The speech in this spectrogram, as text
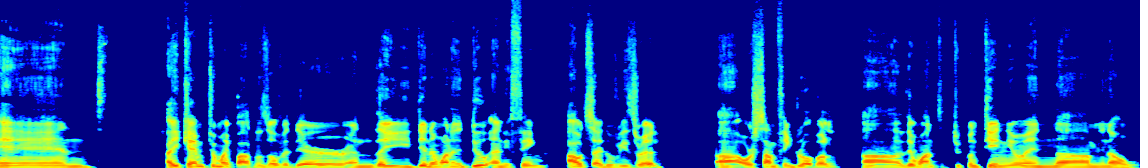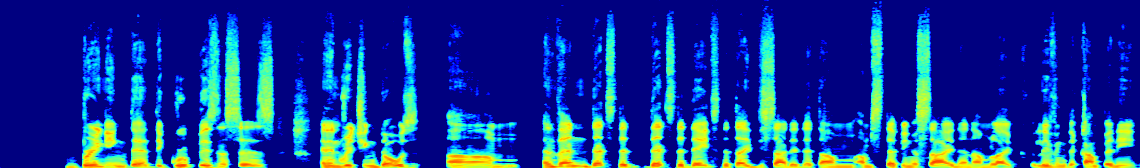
And I came to my partners over there, and they didn't want to do anything outside of Israel uh, or something global. Uh, they wanted to continue in, um, you know, bringing the, the group businesses and enriching those. Um, and then that's the that's the date that I decided that I'm I'm stepping aside and I'm like leaving the company.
